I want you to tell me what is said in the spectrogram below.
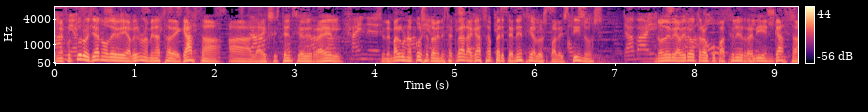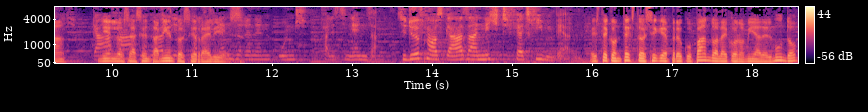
En el futuro ya no debe haber una amenaza de Gaza a la existencia de Israel. Sin embargo, una cosa también está clara, Gaza pertenece a los palestinos. No debe haber otra ocupación israelí en Gaza ni en los asentamientos israelíes. Este contexto sigue preocupando a la economía del mundo,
